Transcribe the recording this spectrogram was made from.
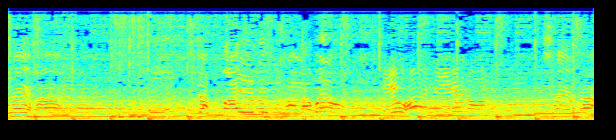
ใช่ฮะจัดไปในคาราเบลเอวห้าดีแน่นอน ใช่ค่ะ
